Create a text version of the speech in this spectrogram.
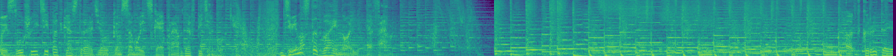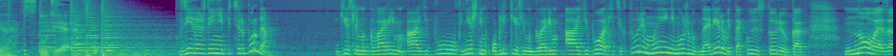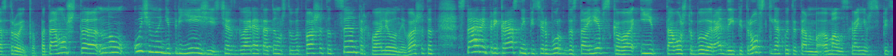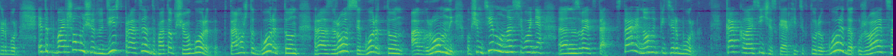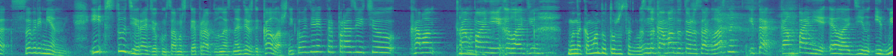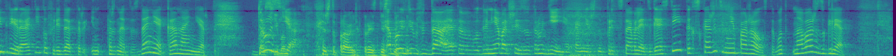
Вы слушаете подкаст радио «Комсомольская правда» в Петербурге. 92.0 FM. эм. Открытая студия. В день рождения Петербурга если мы говорим о его внешнем облике, если мы говорим о его архитектуре, мы не можем игнорировать такую историю, как новая застройка, потому что, ну, очень многие приезжие сейчас говорят о том, что вот ваш этот центр хваленый, ваш этот старый прекрасный Петербург Достоевского и того, что было раньше, да и Петровский какой-то там мало сохранившийся Петербург, это по большому счету 10% от общего города, потому что город-то он разросся, город-то он огромный. В общем, тема у нас сегодня э, называется так «Старый Новый Петербург». Как классическая архитектура города уживается с современной. И в студии радио «Комсомольская правда» у нас Надежда Калашникова, директор по развитию команд компании L1. Мы на команду тоже согласны. На команду тоже согласны. Итак, компания L1 и Дмитрий Ратников, редактор интернет-издания «Канонер». Друзья! Спасибо, что правильно произнесли. Да, это для меня большие затруднения, конечно, представлять гостей. Так скажите мне, пожалуйста, вот на ваш взгляд –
